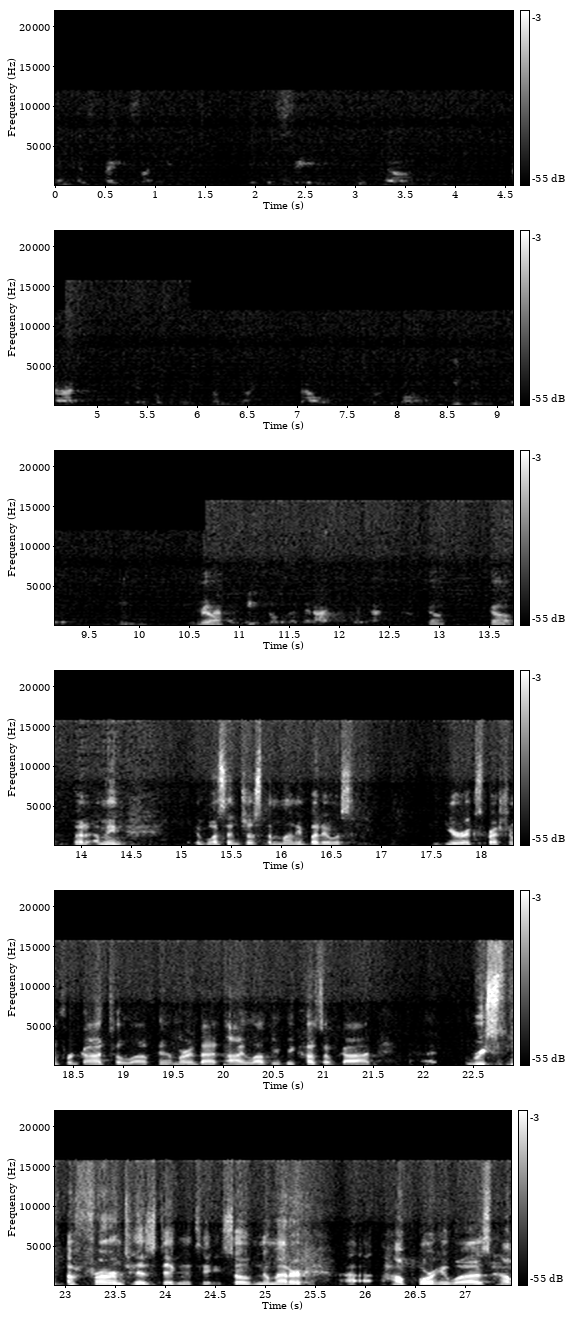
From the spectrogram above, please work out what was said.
in his face, like you could see with him that he didn't feel pity from me. Like he felt true love. Mhm. Giving. Mhm. Yeah. And he feels good that I can give that to him. Yeah, but I mean, it wasn't just the money, but it was your expression for God to love him or that I love you because of God uh, re- affirmed his dignity. So no matter uh, how poor he was, how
